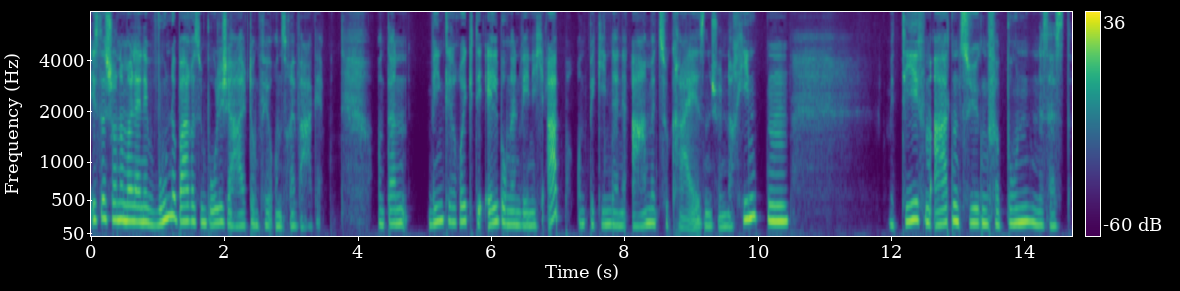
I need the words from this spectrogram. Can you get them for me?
ist das schon einmal eine wunderbare symbolische Haltung für unsere Waage. Und dann winkel ruhig die Ellbogen ein wenig ab und beginn deine Arme zu kreisen, schön nach hinten, mit tiefen Atemzügen verbunden. Das heißt,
